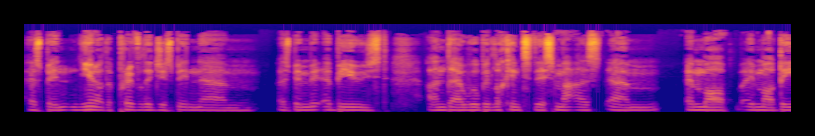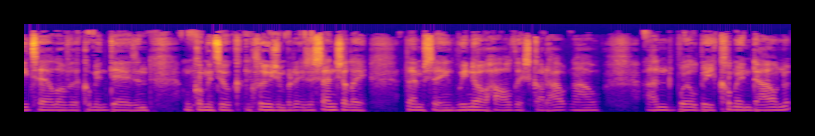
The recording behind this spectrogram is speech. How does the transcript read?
has been, you know, the privilege has been um, has been abused, and uh, we'll be looking to this matters. Um, in more in more detail over the coming days, and I'm coming to a conclusion. But it is essentially them saying we know how this got out now, and we'll be coming down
